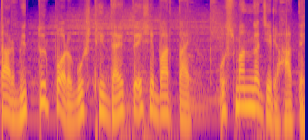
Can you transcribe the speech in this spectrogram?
তার মৃত্যুর পর গোষ্ঠীর দায়িত্ব এসে বার্তায় ওসমান গাজীর হাতে।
